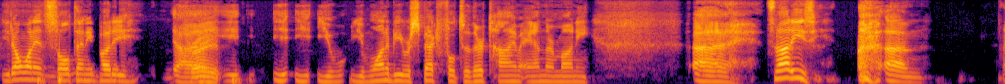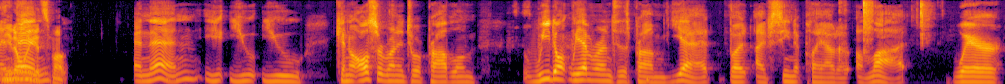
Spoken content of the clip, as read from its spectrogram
you don't want to insult anybody. Uh, right. you, you, you, you want to be respectful to their time and their money. Uh, it's not easy. um, And you don't want to get smoked. And then you you you can also run into a problem. We don't we haven't run into this problem yet but i've seen it play out a, a lot where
